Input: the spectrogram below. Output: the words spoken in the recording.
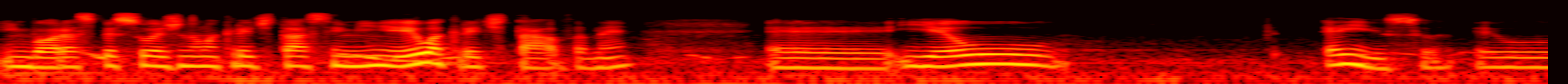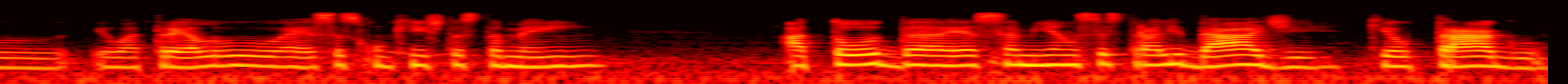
Embora as pessoas não acreditassem em mim, eu acreditava, né? É, e eu. É isso. Eu, eu atrelo essas conquistas também a toda essa minha ancestralidade que eu trago,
